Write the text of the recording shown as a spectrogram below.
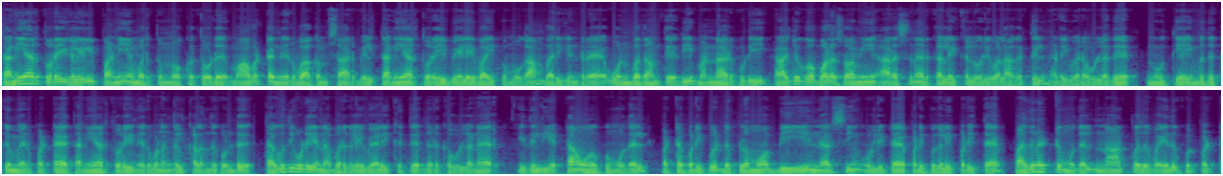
தனியார் துறைகளில் பணி அமர்த்தும் நோக்கத்தோடு மாவட்ட நிர்வாகம் சார்பில் தனியார் துறை வேலைவாய்ப்பு முகாம் வருகின்ற ஒன்பதாம் தேதி மன்னார்குடி ராஜகோபாலசுவாமி அரசினர் கலைக்கல்லூரி வளாகத்தில் நடைபெற உள்ளது. நூத்தி ஐம்பதுக்கும் மேற்பட்ட தனியார் துறை நிறுவனங்கள் கலந்து கொண்டு தகுதியுடைய நபர்களை வேலைக்கு தேர்ந்தெடுக்க உள்ளனர். இதில் எட்டாம் வகுப்பு முதல் பட்டப்படிப்பு டிப்ளமோ பிஇ நர்சிங் உள்ளிட்ட படிப்புகளை படித்த பதினெட்டு முதல் நாற்பது வயதுக்குட்பட்ட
